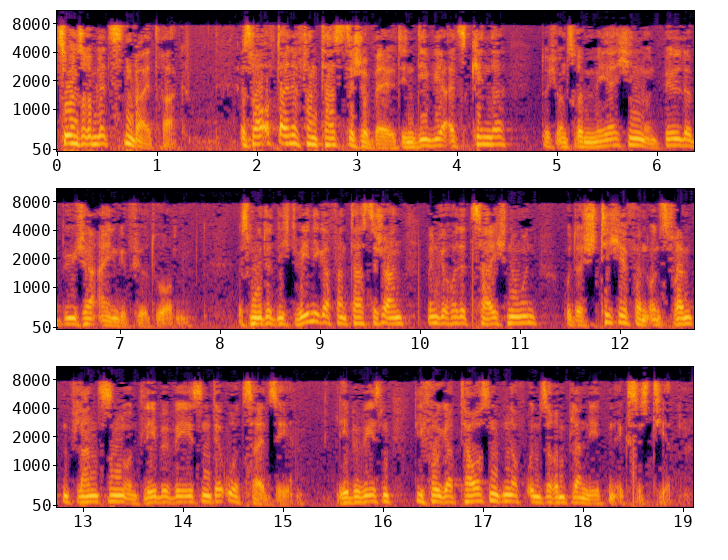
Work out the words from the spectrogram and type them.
Zu unserem letzten Beitrag. Es war oft eine fantastische Welt, in die wir als Kinder durch unsere Märchen und Bilderbücher eingeführt wurden. Es mutet nicht weniger fantastisch an, wenn wir heute Zeichnungen oder Stiche von uns fremden Pflanzen und Lebewesen der Urzeit sehen. Lebewesen, die vor Jahrtausenden auf unserem Planeten existierten.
